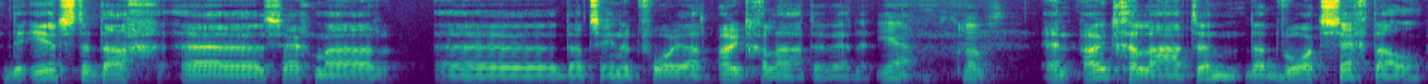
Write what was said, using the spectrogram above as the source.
de eerste dag, eh, zeg maar, eh, dat ze in het voorjaar uitgelaten werden. ja, klopt. En uitgelaten, dat woord zegt al,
